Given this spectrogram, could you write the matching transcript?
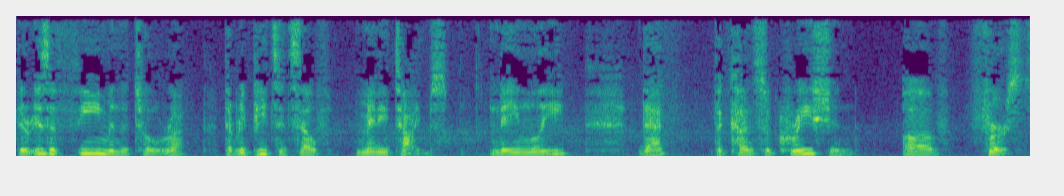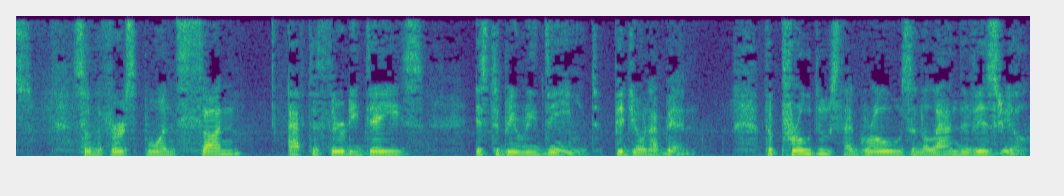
there is a theme in the Torah that repeats itself many times, namely that the consecration of firsts. So the firstborn son, after 30 days, is to be redeemed, pidyon haben. The produce that grows in the land of Israel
